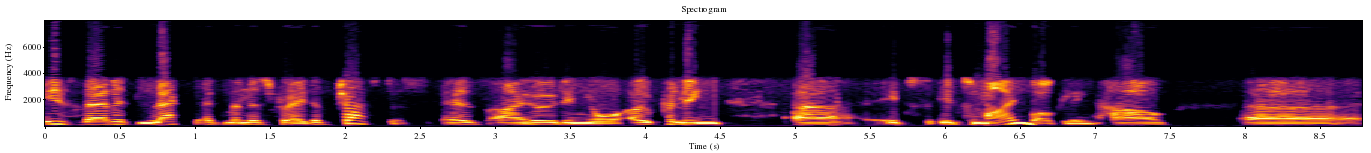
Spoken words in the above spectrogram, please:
is that it lacked administrative justice. As I heard in your opening, uh, it's it's mind-boggling how uh,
